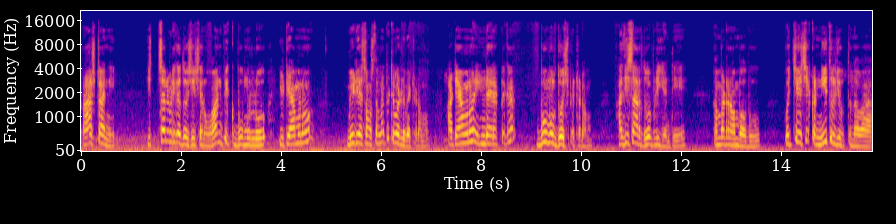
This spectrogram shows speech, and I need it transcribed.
రాష్ట్రాన్ని ఇచ్చలవిడిగా దోషేశారు. వాన్ పిక్ భూముల్లో ఇటేమనో మీడియా సంస్థల్లో పెట్టుబడులు పెట్టడము. అటేమనో ఇండైరెక్ట్గా భూములు దోషి పెట్టడం అది సార్ దోపిడీ అంటే అంబటి రాంబాబు వచ్చేసి ఇక్కడ నీతులు చెబుతున్నావా?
